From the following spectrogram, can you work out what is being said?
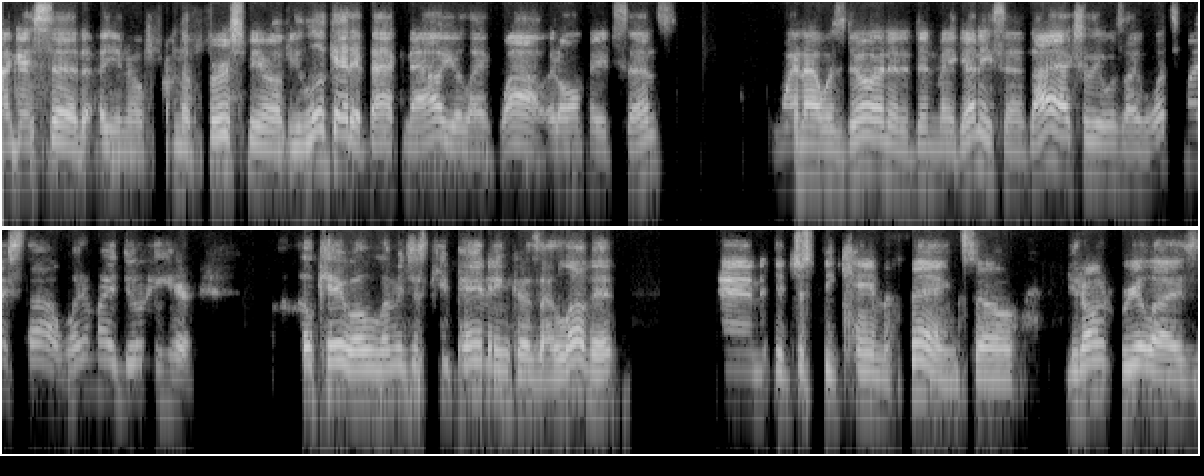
like i said uh, you know from the first mural if you look at it back now you're like wow it all made sense when i was doing it it didn't make any sense. I actually was like what's my style? What am i doing here? Okay well let me just keep painting because i love it. And it just became a thing. So you don't realize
